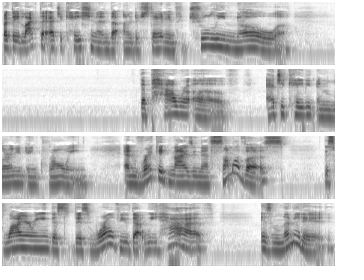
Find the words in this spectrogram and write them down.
But they lack the education and the understanding to truly know the power of educating and learning and growing and recognizing that some of us this wiring this this worldview that we have is limited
